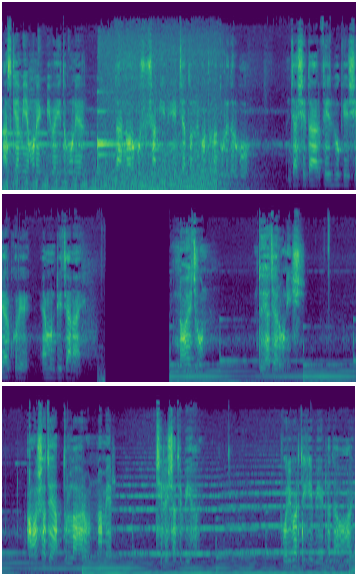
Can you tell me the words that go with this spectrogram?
আজকে আমি এমন এক বিবাহিত বোনের, তার নরপশু স্বামীর নির্যাতনের ঘটনা তুলে ধরব, যা সে তার ফেসবুকে শেয়ার করে এমনটি জানায়। নয় জুন দুই হাজার উনিশ। আমার সাথে আবদুল্লাহ হারুন নামের ছেলের সাথে বিয়ে হয়। পরিবার থেকে বিয়েটা দেওয়া হয়।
